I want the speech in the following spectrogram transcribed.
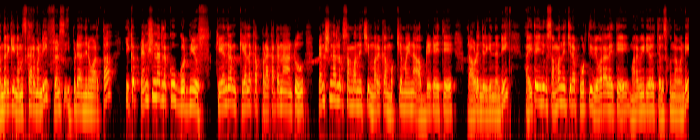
అందరికీ నమస్కారం అండి ఫ్రెండ్స్ ఇప్పుడే అందిన వార్త ఇక పెన్షనర్లకు గుడ్ న్యూస్. కేంద్రం కీలక ప్రకటన అంటూ పెన్షనర్లకు సంబంధించి మరొక ముఖ్యమైన అప్డేట్ అయితే రావడం జరిగిందండి. అయితే ఇందుకు సంబంధించిన పూర్తి వివరాలు అయితే మన వీడియోలో తెలుసుకుందామండి.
